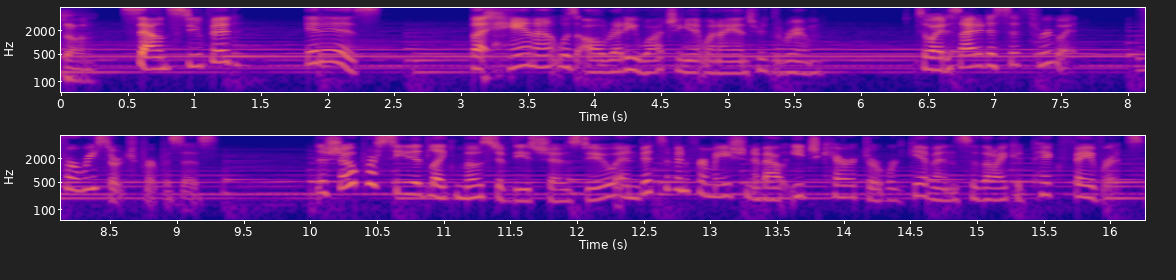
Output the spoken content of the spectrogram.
Done. Sounds stupid? It is. But Hannah was already watching it when I entered the room, so I decided to sit through it for research purposes. The show proceeded like most of these shows do, and bits of information about each character were given so that I could pick favorites.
